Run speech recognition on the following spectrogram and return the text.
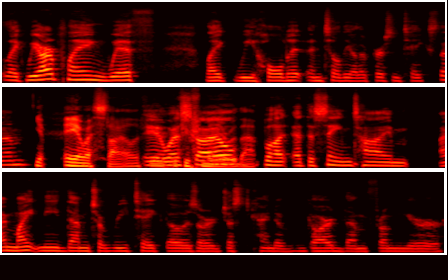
Like we are playing with, like we hold it until the other person takes them. Yep, AOS style. If you're, AOS if style, with that. but at the same time, I might need them to retake those or just kind of guard them from your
